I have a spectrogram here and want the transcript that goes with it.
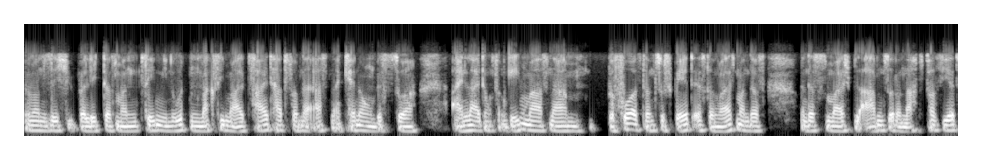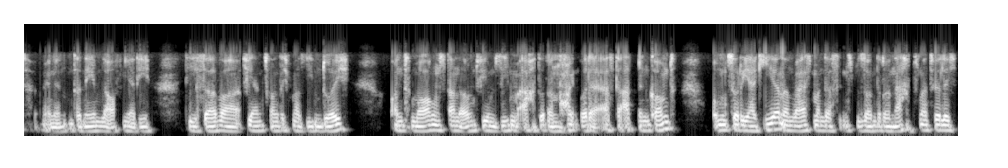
wenn man sich überlegt, dass man zehn Minuten maximal Zeit hat von der ersten Erkennung bis zur Einleitung von Gegenmaßnahmen. Bevor es dann zu spät ist, dann weiß man das, wenn das zum Beispiel abends oder nachts passiert. In den Unternehmen laufen ja die, die Server 24 mal 7 durch und morgens dann irgendwie um 7, 8 oder 9 Uhr der erste Admin kommt, um zu reagieren, dann weiß man das insbesondere nachts natürlich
